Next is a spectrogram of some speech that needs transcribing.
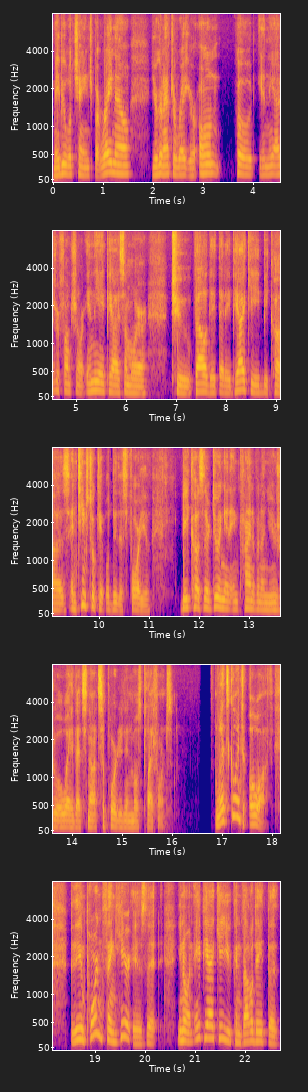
maybe it will change. But right now, you're going to have to write your own code in the Azure function or in the API somewhere to validate that API key because, and Teams Toolkit will do this for you because they're doing it in kind of an unusual way that's not supported in most platforms. Let's go into OAuth. The important thing here is that, you know, an API key, you can validate that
